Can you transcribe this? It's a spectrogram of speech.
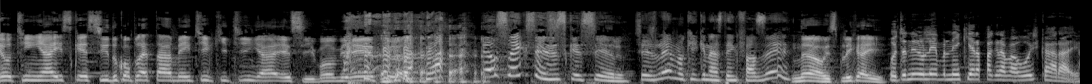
Eu tinha esquecido completamente que tinha esse momento. Eu sei que vocês esqueceram. Vocês lembram o que, que nós temos que fazer? Não, explica aí. O Johnny não lembra nem que era pra gravar hoje, caralho.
